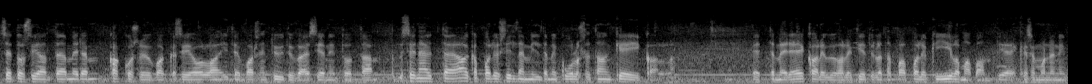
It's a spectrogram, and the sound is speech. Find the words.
Se tosiaan tämä meidän kakkoslevy, vaikka siihen ollaan itse varsin tyytyväisiä, niin tota, se näyttää aika paljon siltä, miltä me kuulostetaan keikalla. Että meidän eka oli tietyllä tapaa paljonkin ilmavampi ja ehkä semmoinen niin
